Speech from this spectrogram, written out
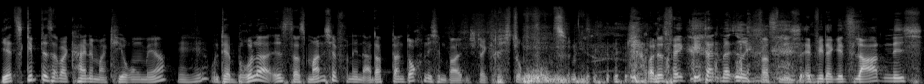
Jetzt gibt es aber keine Markierung mehr. Mhm. Und der Brüller ist, dass manche von den Adaptern doch nicht in beiden Steckrichtungen funktionieren. Und das geht dann immer irgendwas nicht. Entweder geht es Laden nicht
